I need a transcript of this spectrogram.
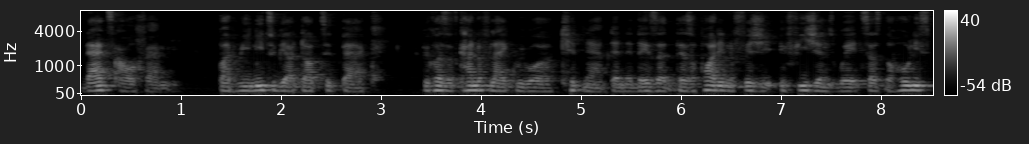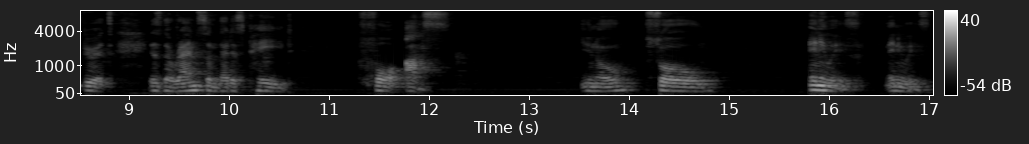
That's our family. But we need to be adopted back because it's kind of like we were kidnapped. And there's a there's a part in Ephesians where it says the Holy Spirit is the ransom that is paid for us. You know? So anyways, anyways.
